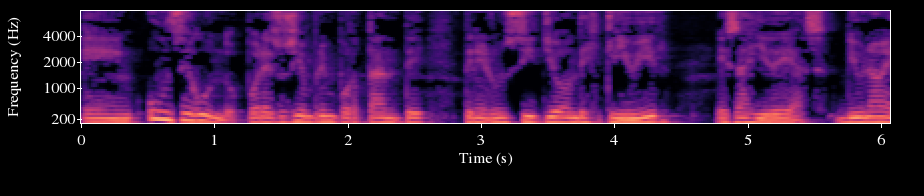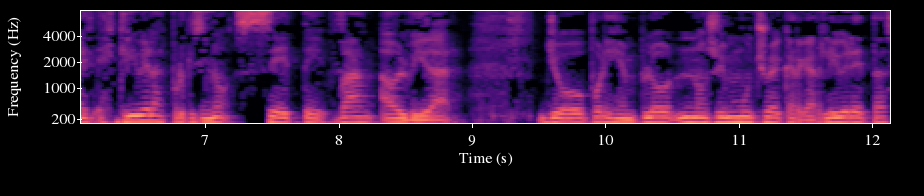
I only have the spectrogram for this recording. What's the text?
en un segundo. Por eso siempre es importante tener un sitio donde escribir esas ideas de una vez, escríbelas porque si no se te van a olvidar. Yo, por ejemplo, no soy mucho de cargar libretas,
